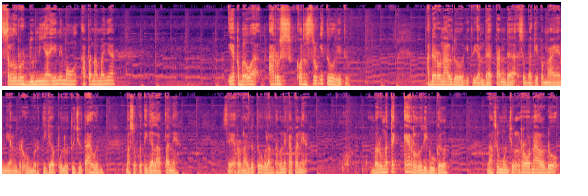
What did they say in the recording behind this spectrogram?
seluruh dunia ini mau apa namanya ya ke bawah arus konstruk itu gitu. Ada Ronaldo gitu yang datang da sebagai pemain yang berumur 37 tahun, masuk ke 38 ya. Saya Ronaldo tuh ulang tahunnya kapan ya? baru ngetek R lo di Google langsung muncul Ronaldo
